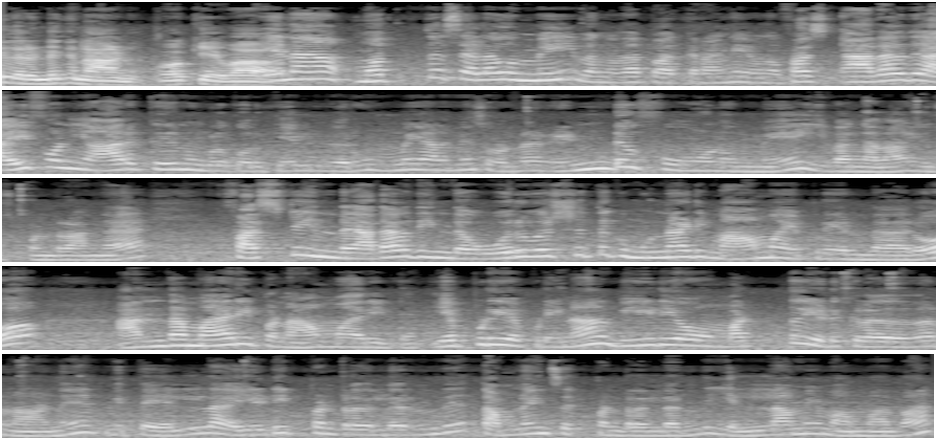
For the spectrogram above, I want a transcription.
இது ரெண்டுக்கு நான் ஓகேவா ஏன்னா மொத்த செலவுமே இவங்க தான் பாக்குறாங்க. இவங்க ஃபர்ஸ்ட் அதாவது ஐபோன் யாருக்குன்னு உங்களுக்கு ஒரு கேள்வி வரும். உண்மையாலுமே சொல்றேன் ரெண்டு போனுமே இவங்க தான் யூஸ் பண்றாங்க. ஃபர்ஸ்ட் இந்த அதாவது இந்த ஒரு வருஷத்துக்கு முன்னாடி மாமா எப்படி இருந்தாரோ அந்த மாதிரி இப்ப நான் மாறிட்டேன். எப்படி எப்படின்னா வீடியோவை மட்டும் எடுக்கிறது தான் நான். மித்த எல்லா எடிட் பண்றதுல இருந்து தம்னைன் செட் பண்றதுல இருந்து எல்லாமே மாமா தான்.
